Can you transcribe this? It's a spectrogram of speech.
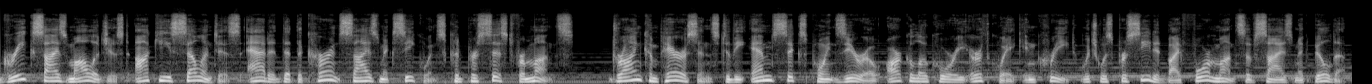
Greek seismologist Akis Tselentis added that the current seismic sequence could persist for months, drawing comparisons to the M6.0 Arkalochori earthquake in Crete which was preceded by four months of seismic buildup.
